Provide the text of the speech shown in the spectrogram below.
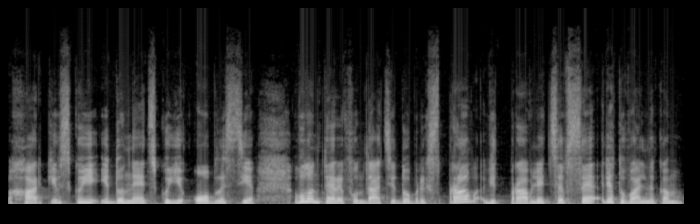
Харківської і Донецької області. Волонтери Фундації добрих справ відправлять це все рятувальникам.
